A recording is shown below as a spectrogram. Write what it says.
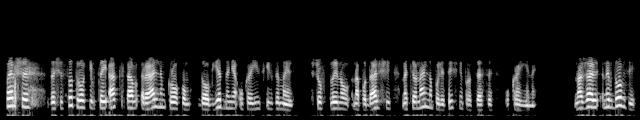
Вперше за 600 років цей акт став реальним кроком до об'єднання українських земель, що вплинув на подальші національно-політичні процеси України. На жаль, невдовзі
